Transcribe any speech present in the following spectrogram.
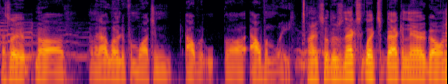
That's a, uh, I mean, I learned it from watching Albert, uh, Alvin Lee. All right, so those next licks back in there going.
